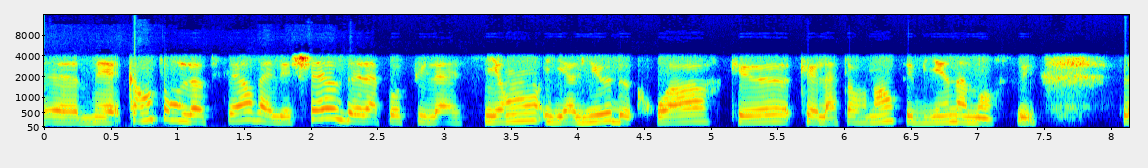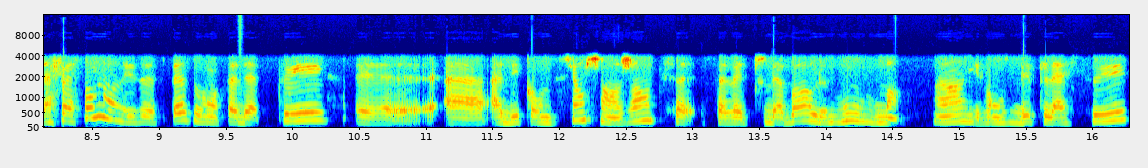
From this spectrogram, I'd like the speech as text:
Euh, mais quand on l'observe à l'échelle de la population, il y a lieu de croire que, que la tendance est bien amorcée. La façon dont les espèces vont s'adapter euh, à, à des conditions changeantes, ça, ça va être tout d'abord le mouvement. Hein? Ils vont se déplacer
